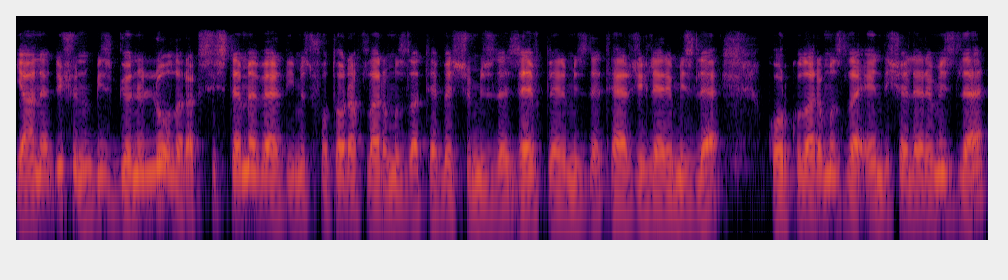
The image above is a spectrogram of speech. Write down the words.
Yani düşünün biz gönüllü olarak sisteme verdiğimiz fotoğraflarımızla, tebessümümüzle, zevklerimizle, tercihlerimizle, korkularımızla, endişelerimizle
